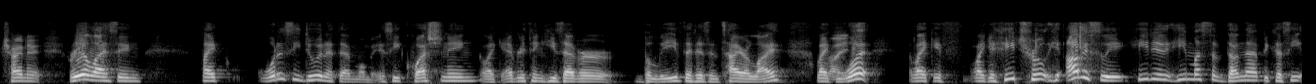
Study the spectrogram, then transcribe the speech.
trying to realizing like what is he doing at that moment? Is he questioning like everything he's ever believed in his entire life? Like Right. what like if like if he truly he, obviously he did he must have done that because he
